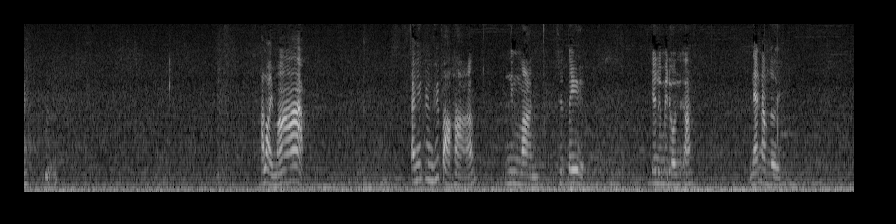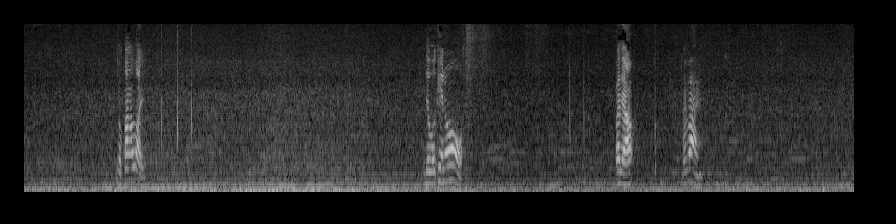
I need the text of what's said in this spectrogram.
อร่อยมาก อันนี้กินที่สาขา นิมมานซิตี้อย่าลืมไปโดนนะ แนะนำเลยขนมปังอร่อย เดอะวอลเคโน ไปแล้ว บ๊ายบาย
